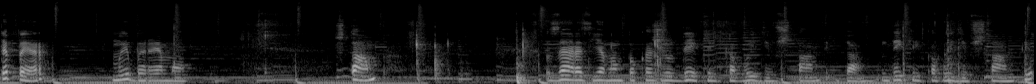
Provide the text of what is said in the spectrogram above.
Тепер ми беремо штамп. Зараз я вам покажу декілька видів штампів. Да, декілька видів штампів.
